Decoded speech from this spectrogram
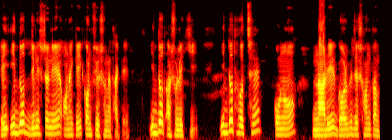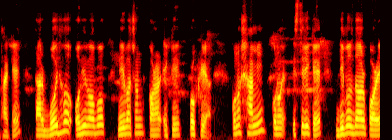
এই ইদ্যত জিনিসটা নিয়ে অনেকেই কনফিউশনে থাকে। ইদ্যত আসলে কি? ইদ্যত হচ্ছে কোনো নারীর গর্ভে যে সন্তান থাকে, তার বৈধ অভিভাবক নির্বাচন করার একটি প্রক্রিয়া। কোনো স্বামী কোনো স্ত্রীকে ডিভোর্স দেওয়ার পরে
